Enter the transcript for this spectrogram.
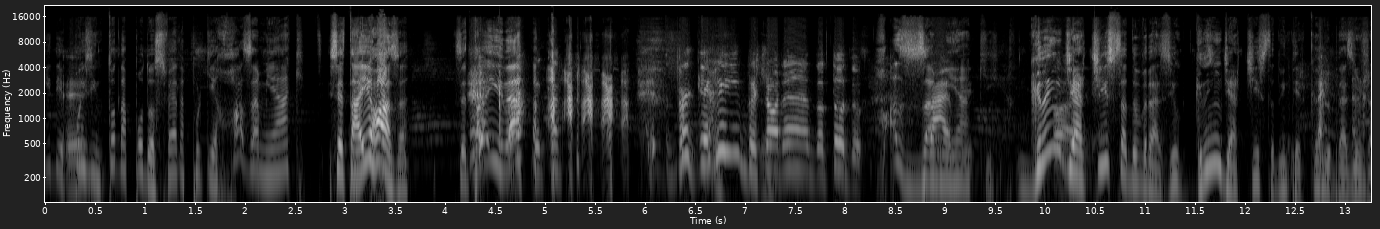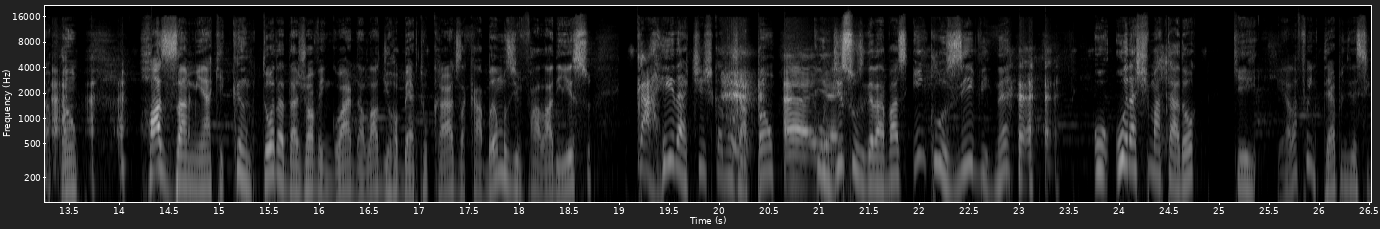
E depois em toda a podosfera, porque Rosa Miyake... Você tá aí, Rosa? Você tá aí, né? Tô aqui rindo, chorando, tudo. Rosa Sabe? Miyake, grande Olha. artista do Brasil, grande artista do intercâmbio Brasil-Japão. Rosa Miyake, cantora da Jovem Guarda, ao lado de Roberto Carlos, acabamos de falar isso. Carreira artística no Japão, Ai, com ai. discos gravados, inclusive, né? O Urashima Taro, que ela foi intérprete desse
